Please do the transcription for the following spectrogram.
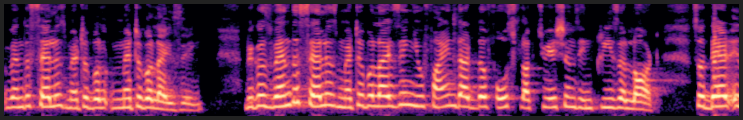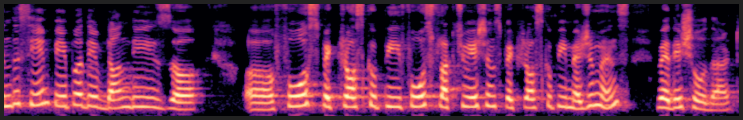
when the cell is metabol metabolizing. Because when the cell is metabolizing, you find that the force fluctuations increase a lot. So there, in the same paper, they've done these uh, uh, force spectroscopy, force fluctuation spectroscopy measurements where they show that.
